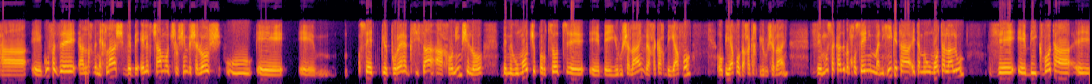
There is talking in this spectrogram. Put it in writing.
הגוף הזה הלך ונחלש, וב-1933 הוא אה, אה, עושה את פרפורי הגסיסה האחרונים שלו במהומות שפורצות אה, אה, בירושלים ואחר כך ביפו. או ביפו ואחר כך בירושלים, ומוסא קאזם אל-חוסייני מנהיג את, ה, את המהומות הללו, ובעקבות, ה, אה,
